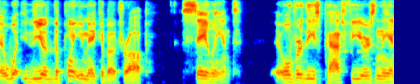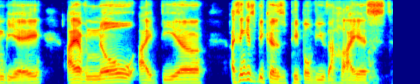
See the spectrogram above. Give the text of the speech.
Uh, what the the point you make about drop salient over these past few years in the NBA, I have no idea. I think it's because people view the highest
